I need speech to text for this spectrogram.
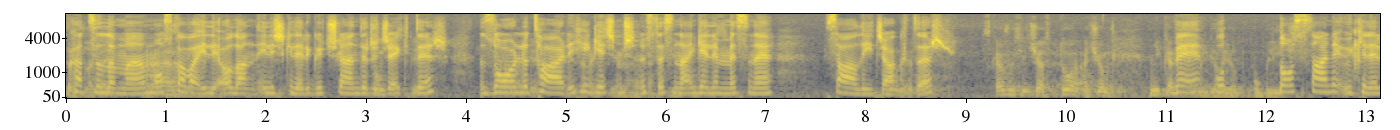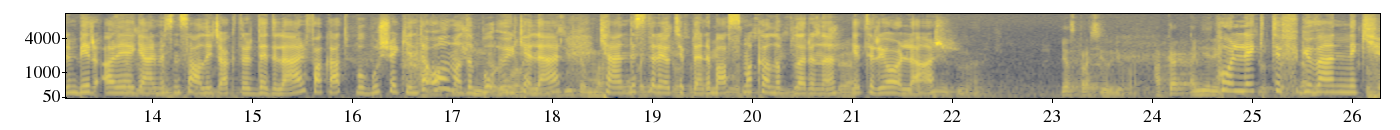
katılımı Moskova ile olan ilişkileri güçlendirecektir. Zorlu tarihi geçmişin üstesinden gelinmesine sağlayacaktır. Ve bu dostane ülkelerin bir araya gelmesini sağlayacaktır dediler. Fakat bu bu şekilde olmadı. Bu ülkeler kendi stereotiplerini, basma kalıplarını getiriyorlar. Kolektif güvenlik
